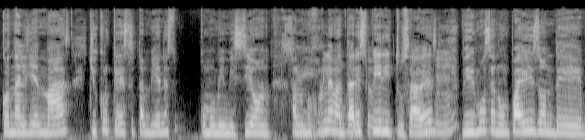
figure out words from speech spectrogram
con alguien más, yo creo que eso también es como mi misión. a lo mejor levantar espíritu, ¿sabes? Vivimos en un país donde,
